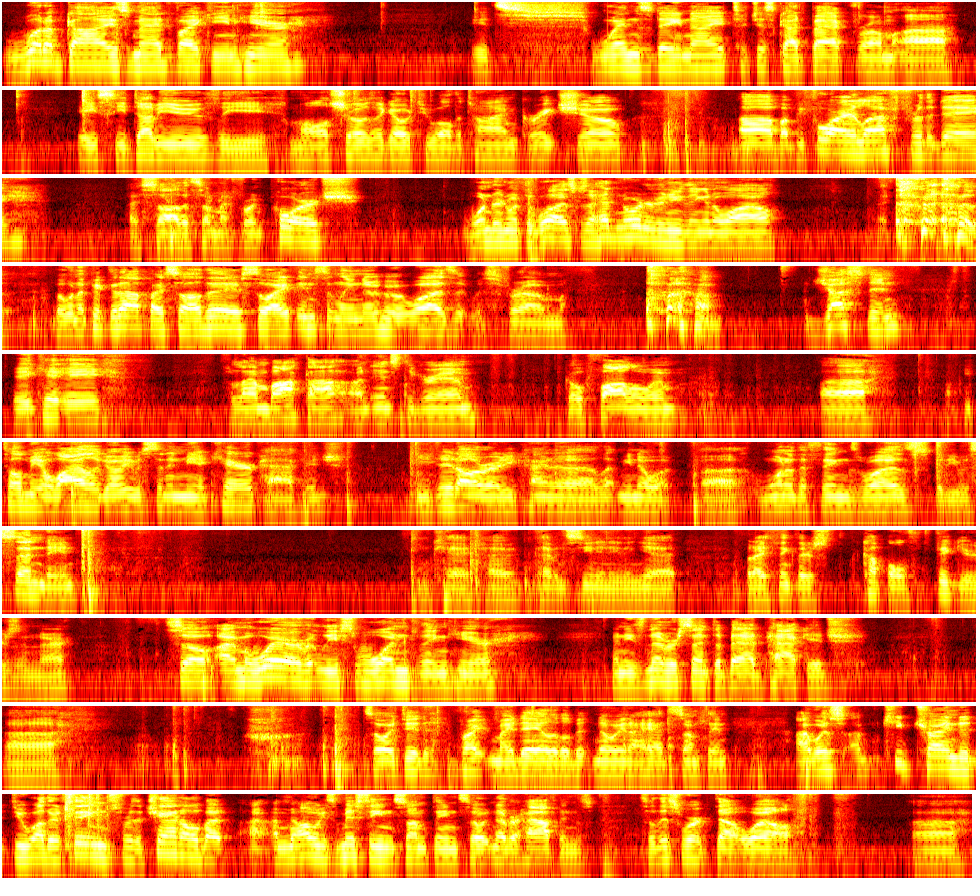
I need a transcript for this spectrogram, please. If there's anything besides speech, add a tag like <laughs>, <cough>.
What up, guys? Mad Viking here. It's Wednesday night. I just got back from uh, ACW, the mall shows I go to all the time. Great show. Uh, but before I left for the day, I saw this on my front porch, wondering what it was because I hadn't ordered anything in a while. <coughs> but when I picked it up, I saw this, so I instantly knew who it was. It was from <coughs> Justin aka Flambaka on Instagram. Go follow him. Uh, he told me a while ago he was sending me a care package. He did already kind of let me know what uh, one of the things was that he was sending. Okay, I haven't seen anything yet, but I think there's a couple figures in there. So I'm aware of at least one thing here, and he's never sent a bad package. Uh, so it did brighten my day a little bit knowing I had something. I was I keep trying to do other things for the channel, but I'm always missing something, so it never happens. So this worked out well. Uh,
